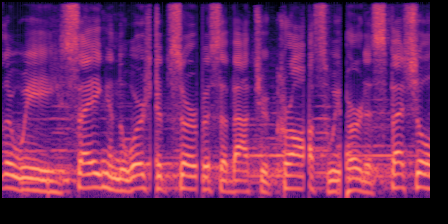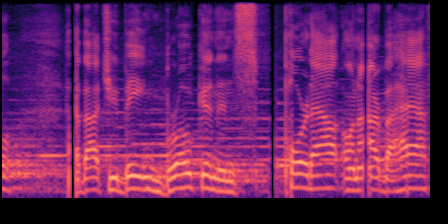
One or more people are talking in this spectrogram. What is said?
Father, we sang in the worship service about your cross. We heard a special about you being broken and poured out on our behalf.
